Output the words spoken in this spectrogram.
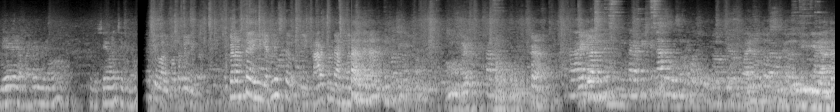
మేమే పటేల్ మేము చేయమని చెప్పినాం ఇవ్వాలి కొత్త బిల్డింగ్ ఇక్కడ అంటే ఈ అట్లీస్ట్ ఈ కారకుండా ఇక్కడ ఏ క్లాస్ ఇది పైన ఉందో వస్తుంది కదా.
